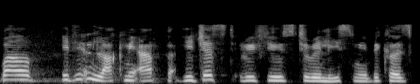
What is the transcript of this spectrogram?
Well, he didn't lock me up. He just refused to release me because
